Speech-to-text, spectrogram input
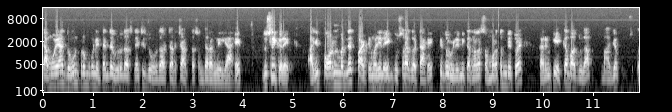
त्यामुळे या दोन प्रमुख नेत्यांच्या विरोध असल्याची जोरदार चर्चा आता सध्या रंगलेली आहे. दुसरीकडे अजित पवारांमधल्याच पार्टीमधील एक दुसरा गट आहे की जो विलिनीकरणाला समर्थन देतोय कारण की एका बाजूला भाजप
